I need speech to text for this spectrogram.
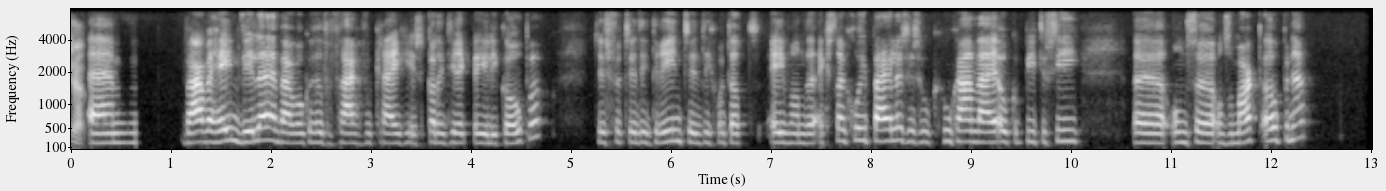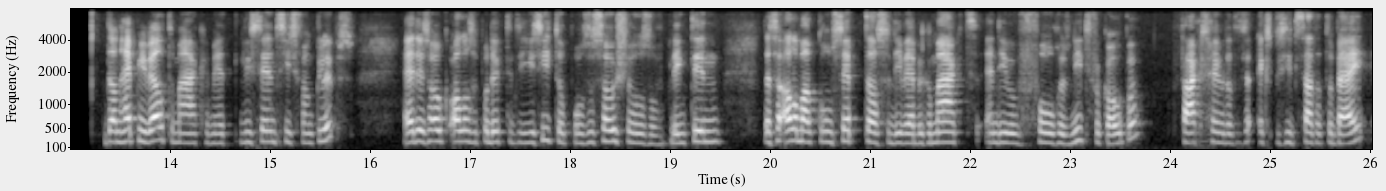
Ja. Um, waar we heen willen en waar we ook heel veel vragen voor krijgen, is: kan ik direct bij jullie kopen? Dus voor 2023 wordt dat een van de extra groeipijlers. Dus hoe, hoe gaan wij ook op B2C uh, eh, onze, onze markt openen? Dan heb je wel te maken met licenties van clubs. He, dus ook alle producten die je ziet op onze socials of op LinkedIn. Dat zijn allemaal concepttassen die we hebben gemaakt en die we vervolgens niet verkopen. Vaak schrijven we dat expliciet staat dat erbij.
